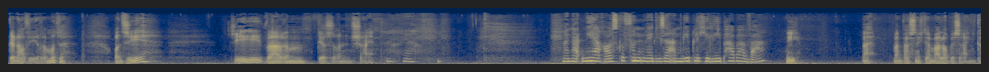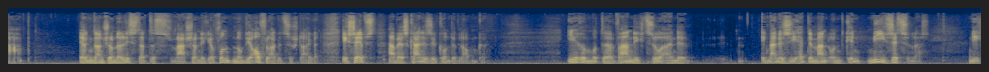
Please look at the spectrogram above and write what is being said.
Genau wie ihre Mutter. Und Sie? Sie waren der Sonnenschein. Ach, ja. Man hat nie herausgefunden, wer dieser angebliche Liebhaber war? Nie. Nein, man weiß nicht einmal, ob es einen gab. Irgendein Journalist hat es wahrscheinlich erfunden, um die Auflage zu steigern. Ich selbst habe es keine Sekunde glauben können. Ihre Mutter war nicht so eine. Ich meine, sie hätte Mann und Kind nie sitzen lassen. Nie.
